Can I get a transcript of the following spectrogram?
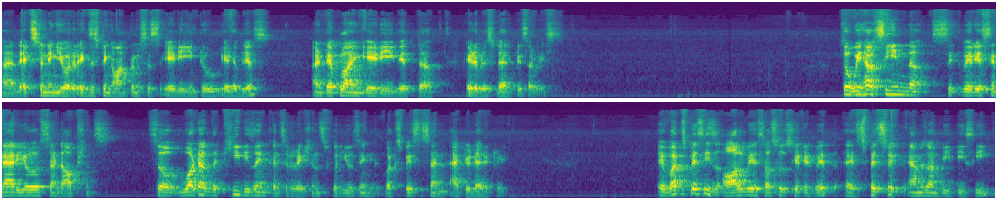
and extending your existing on-premises AD into AWS and deploying AD with uh, AWS Directory Service. So we have seen uh, various scenarios and options. So what are the key design considerations for using workspaces and Active Directory? A workspace is always associated with a specific Amazon VPC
